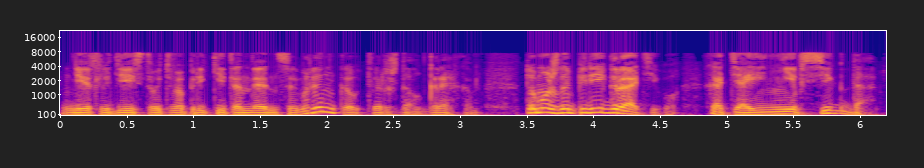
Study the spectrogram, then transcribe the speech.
Если действовать вопреки тенденциям рынка, утверждал Грехом, то можно переиграть его, хотя и не всегда –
